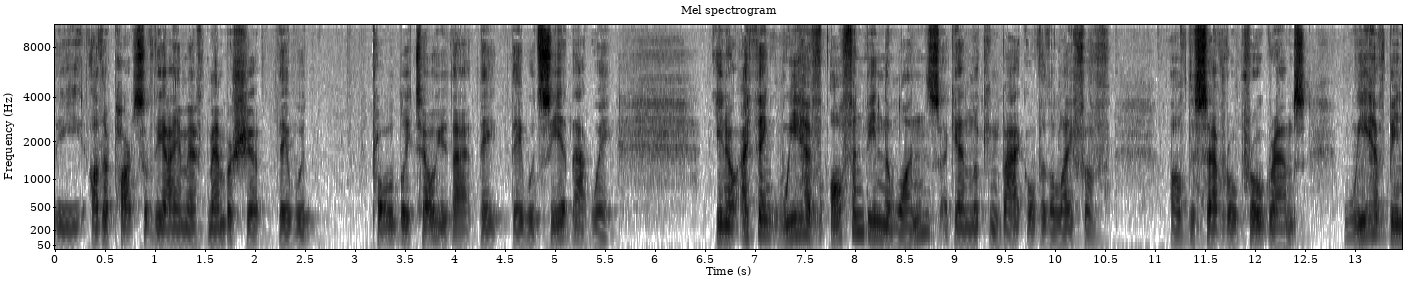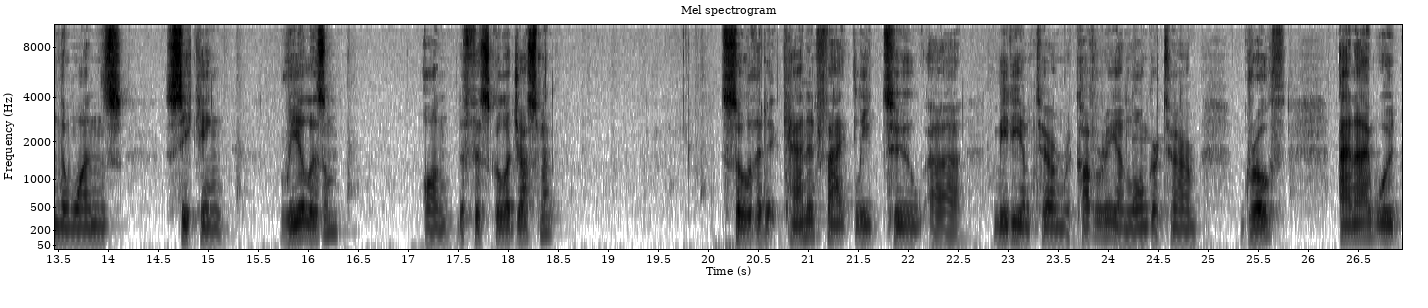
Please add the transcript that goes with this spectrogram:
the other parts of the IMF membership, they would probably tell you that. They, they would see it that way. You know, I think we have often been the ones, again, looking back over the life of, of the several programs, we have been the ones seeking realism on the fiscal adjustment so that it can in fact lead to uh, medium-term recovery and longer-term growth. And I would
